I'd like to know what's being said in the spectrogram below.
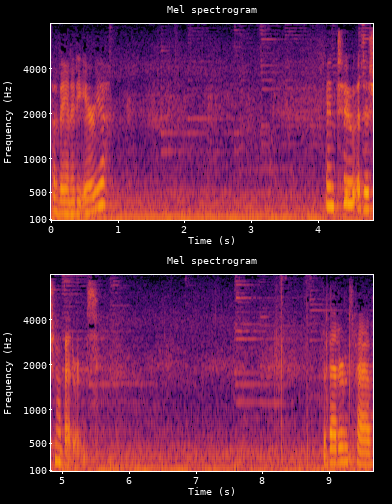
a vanity area and two additional bedrooms. The bedrooms have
